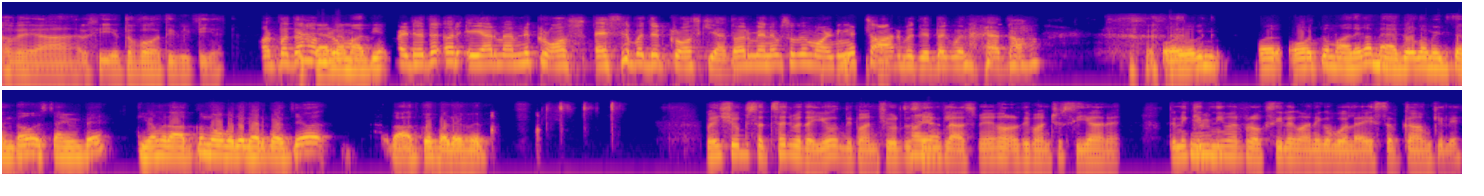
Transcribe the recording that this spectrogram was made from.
अबे यार ये तो बहुत ही बीटी है। और पता है हम लोग आती है। बैठे थे और ए आर मैम ने क्रॉस ऐसे बजट क्रॉस किया था और मैंने सुबह मॉर्निंग में चार बजे तक बनाया था। और वो भी और और तो मानेगा बैकग्राउंड का मिड सेम था उस टाइम पे कि हम रात को नौ बजे घर पहुँचे और रात को पढ़े फिर। भाई शुभ सच सच बताइयो दीपांशु और तू हाँ सेम क्लास में है और दीपांशु सीआर है। तूने कितनी हम्म बार प्रॉक्सी लगवाने को बोला है इस सब काम के लिए?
